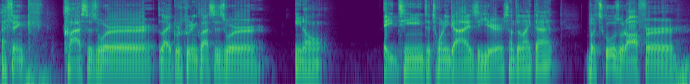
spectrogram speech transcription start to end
I think classes were like recruiting classes were, you know, 18 to 20 guys a year, something like that. But schools would offer,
